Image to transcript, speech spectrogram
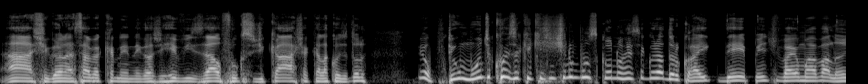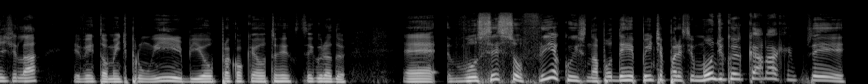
Ah, chegou na. Sabe aquele negócio de revisar o fluxo de caixa, aquela coisa toda. Meu, tem um monte de coisa aqui que a gente não buscou no ressegurador. Aí, de repente, vai uma avalanche lá, eventualmente para um IRB ou para qualquer outro ressegurador. É, você sofria com isso na ponta, de repente aparecia um monte de coisa, caraca, você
